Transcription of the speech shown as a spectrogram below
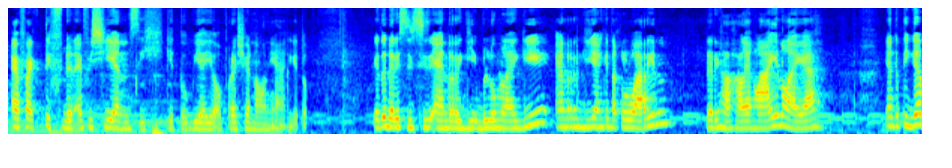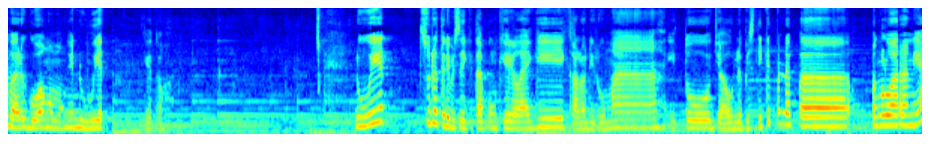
efektif dan efisien sih gitu biaya operasionalnya gitu. Itu dari sisi energi. Belum lagi energi yang kita keluarin dari hal-hal yang lain lah ya. Yang ketiga baru gue ngomongin duit gitu. Duit sudah tidak bisa kita pungkiri lagi. Kalau di rumah itu jauh lebih sedikit pendap- pengeluaran ya.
